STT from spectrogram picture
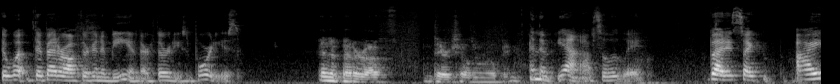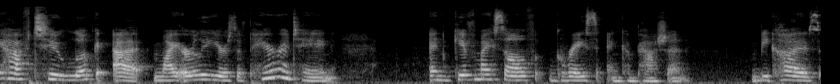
the what the better off they're going to be in their 30s and 40s. and the better off their children will be. And then yeah, absolutely. But it's like I have to look at my early years of parenting and give myself grace and compassion because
